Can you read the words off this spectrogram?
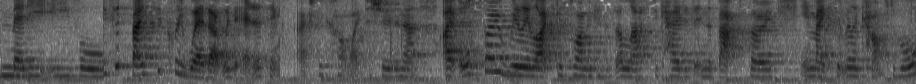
medieval. You could basically wear that with anything. I actually can't wait to shoot in it. I also really like this one because it's elasticated in the back so it makes it really comfortable.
